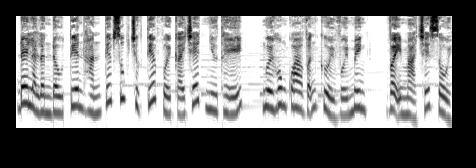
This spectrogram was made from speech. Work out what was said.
Đây là lần đầu tiên hắn tiếp xúc trực tiếp với cái chết như thế, người hôm qua vẫn cười với Minh, vậy mà chết rồi.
